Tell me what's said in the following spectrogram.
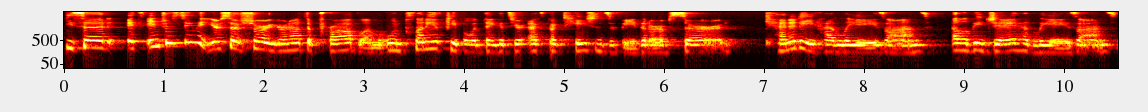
He said, It's interesting that you're so sure you're not the problem when plenty of people would think it's your expectations of me that are absurd. Kennedy had liaisons, LBJ had liaisons.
